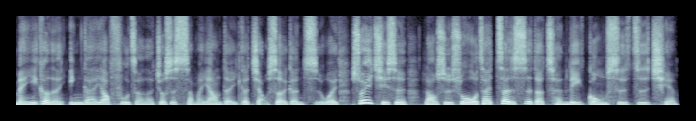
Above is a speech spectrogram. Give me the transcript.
每一个人应该要负责的就是什么样的一个角色跟职位。所以，其实老实说，我在正式的成立公司之前，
